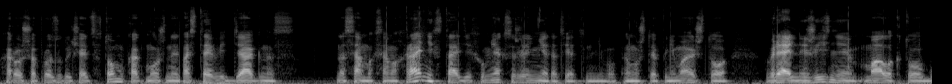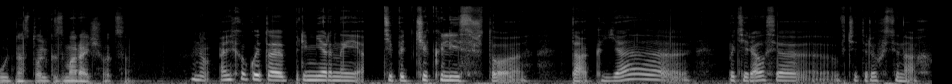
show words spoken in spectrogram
хороший вопрос заключается в том, как можно поставить диагноз на самых-самых ранних стадиях. У меня, к сожалению, нет ответа на него, потому что я понимаю, что в реальной жизни мало кто будет настолько заморачиваться. Ну, а есть какой-то примерный, типа, чек-лист, что так, я потерялся в четырех стенах.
